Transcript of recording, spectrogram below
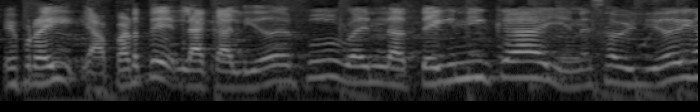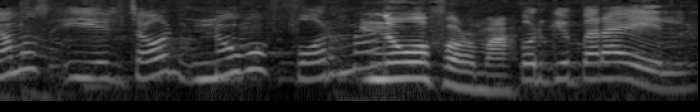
es por ahí. Y aparte, la calidad del fútbol va en la técnica y en esa habilidad, digamos. Y el chabón no hubo forma. No hubo forma. Porque para él,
